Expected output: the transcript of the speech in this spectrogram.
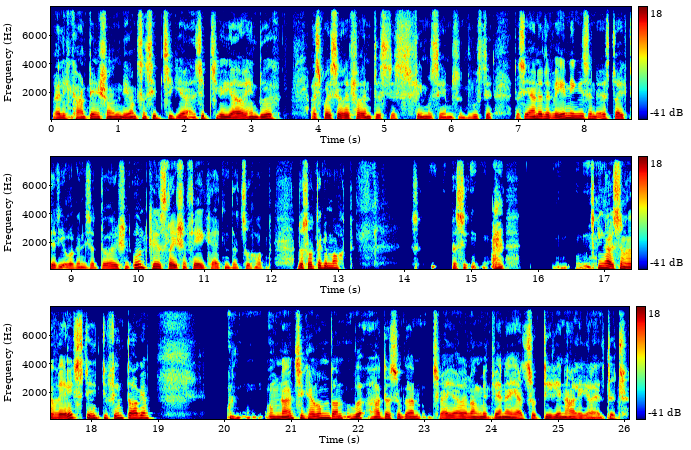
Weil ich kannte ihn schon die ganzen 70er, Jahre, 70er Jahre hindurch als Pressereferent des, des Filmmuseums und wusste, dass er einer der wenigen ist in Österreich, der die organisatorischen und künstlerischen Fähigkeiten dazu hat. Das hat er gemacht. Es ging also nach Wels, die, die Filmtage. Und um 90 herum dann hat er sogar zwei Jahre lang mit Werner Herzog die Biennale geleitet,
